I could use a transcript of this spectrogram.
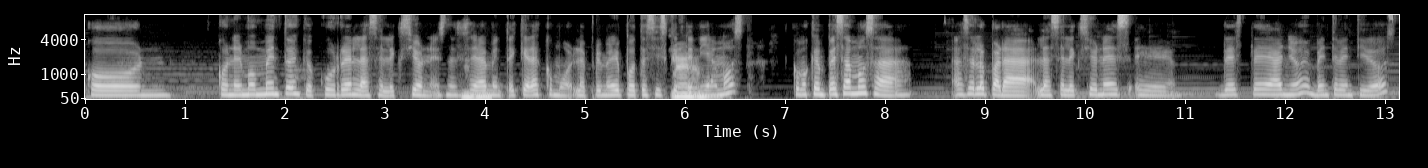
con, con el momento en que ocurren las elecciones, necesariamente, que era como la primera hipótesis que teníamos. Como que empezamos a, hacerlo para las elecciones eh, de este año, 2022,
